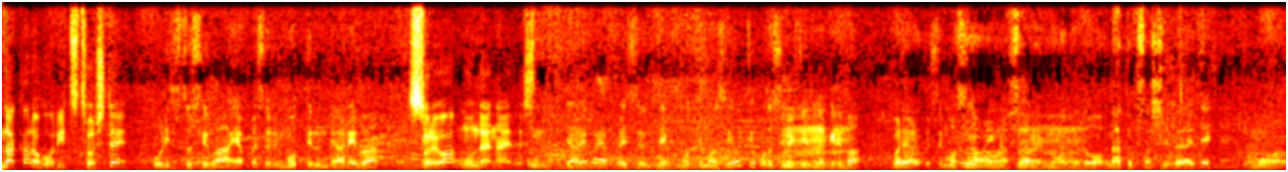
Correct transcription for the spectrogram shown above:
だから法律として法律としてはやっぱりそれ持ってるんであればそれは問題ないです。うん、であればやっぱりそうですね持ってますよということを示していただければ、我々としても素直になってると思うけど、納得させていただいても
